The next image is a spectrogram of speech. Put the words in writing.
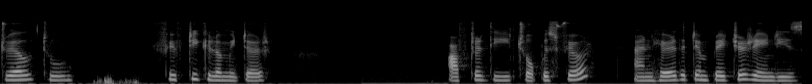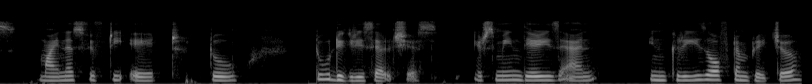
12 to 50 kilometer after the troposphere and here the temperature range is minus 58 to 2 degrees Celsius. It means there is an increase of temperature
